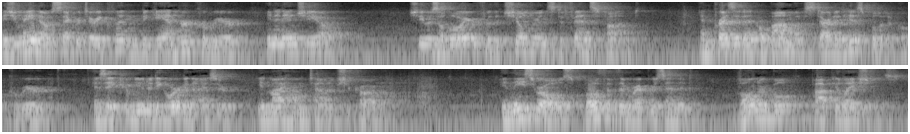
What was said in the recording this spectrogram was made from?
As you may know, Secretary Clinton began her career in an NGO. She was a lawyer for the Children's Defense Fund, and President Obama started his political career as a community organizer in my hometown of Chicago. In these roles, both of them represented vulnerable populations,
